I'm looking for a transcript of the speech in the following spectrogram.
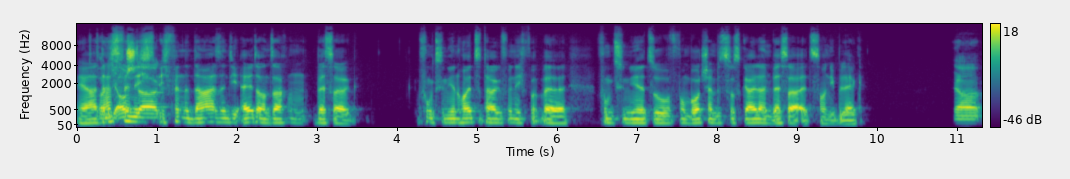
Ja, Fand das ich finde stark. ich, ich finde, da sind die älteren Sachen besser. Funktionieren heutzutage, finde ich, äh, funktioniert so vom Bordstein bis zur Skyline besser als Sonny Black. ja,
